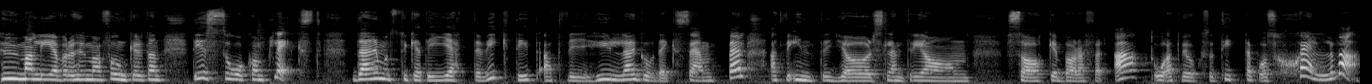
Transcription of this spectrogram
hur man lever och hur man funkar, utan det är så komplext. Däremot tycker jag att det är jätteviktigt att vi hyllar goda exempel, att vi inte gör slentrian saker bara för att och att vi också tittar på oss själva.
